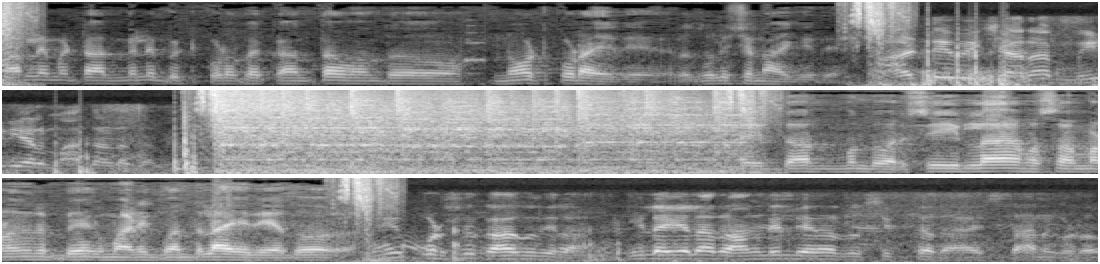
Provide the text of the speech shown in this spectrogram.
ಪಾರ್ಲಿಮೆಂಟ್ ಆದಮೇಲೆ ಬಿಟ್ಟು ಕೊಡಬೇಕಂತ ಒಂದು ನೋಟ್ ಕೂಡ ಇದೆ ರೆಸೊಲ್ಯೂಷನ್ ಆಗಿದೆ. ಪಾರ್ಟಿ ವಿಚಾರ ಮೀಡಿಯಲ್ಲಿ ಮಾತಾಡೋದಲ್ಲ. ಇದ್ದವ್ರು ಮುಂದುವರಿಸಿ ಇಲ್ಲ ಹೊಸ ಮಾಡಿದ್ರೆ ಬೇಗ ಮಾಡಿ ಗೊಂದಲ ಇದೆ ಅದು. ನೀವು ಕೊಡ್ಸೋಕೆ ಆಗುದಿಲ್ಲ ಇಲ್ಲ ಎಲ್ಲಾರು ಅಂಗಡಿಯಲ್ಲಿ ಏನಾದ್ರು ಸಿಗ್ತದ ಸ್ಥಾನಗಳು?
